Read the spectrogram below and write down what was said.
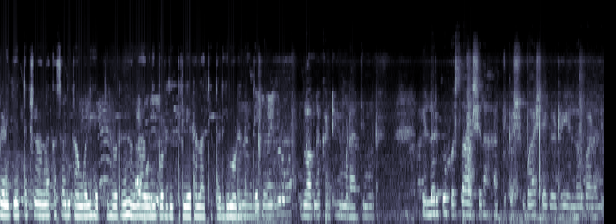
ಬೆಳಿಗ್ಗೆ ಎದ್ದ ತಕ್ಷಣ ಅಂಗ್ಳ ಕಸ ಹೊಡಿತು ರಂಗೋಲಿ ಹೆಚ್ಚಿ ನೋಡ್ರಿ ಹಂಗೆ ಅಂಗಡಿಗೆ ಬರ್ದಿತ್ತು ಲೇಟ್ ಎಲ್ಲ ಆತಿತ್ತು ಅಡುಗೆ ಮಾಡೋದಂತೆ ಬ್ಲಾಗ್ನ ಕಂಟಿನ್ಯೂ ಮಾಡತ್ತೀನಿ ನೋಡ್ರಿ. ಎಲ್ಲರಿಗೂ ಹೊಸ ವರ್ಷದ ಹಾರ್ದಿಕ ಶುಭಾಶಯಗಳ್ರಿ. ಎಲ್ಲರ ಬಾಳಲ್ಲಿ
